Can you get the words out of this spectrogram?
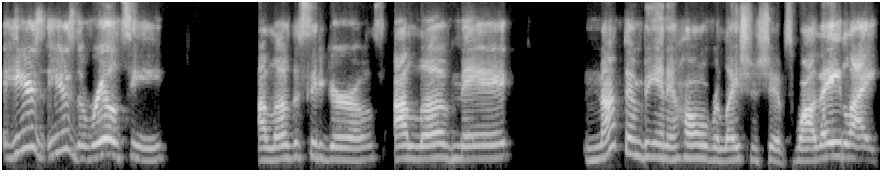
here's here's the real tea I love the City Girls. I love Meg. Not them being in whole relationships while they like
